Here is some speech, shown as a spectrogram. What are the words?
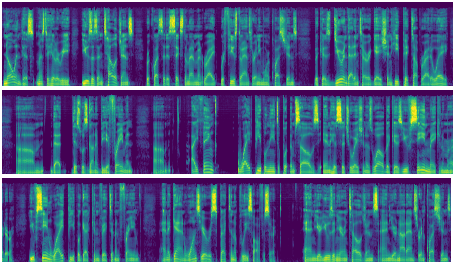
Knowing this, Mr. Hillary uses intelligence, requested his Sixth Amendment right, refused to answer any more questions because during that interrogation, he picked up right away um, that this was going to be a framing. Um, I think white people need to put themselves in his situation as well because you've seen making a murderer. You've seen white people get convicted and framed. And again, once you're respecting a police officer and you're using your intelligence and you're not answering questions,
